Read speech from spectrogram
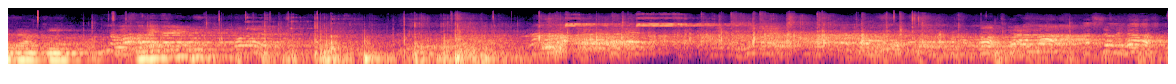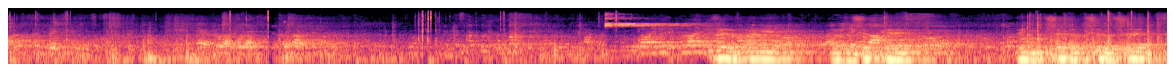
strzelce bramki. Wyrównanie bardzo szybkie. Wynik 3 do 3 do 3.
